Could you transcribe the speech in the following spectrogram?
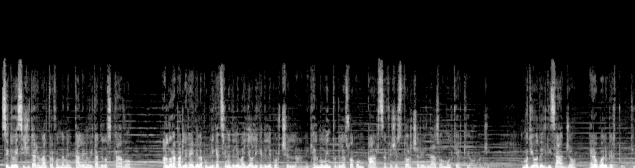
Se dovessi citare un'altra fondamentale novità dello scavo, allora parlerei della pubblicazione delle maioliche delle porcellane, che al momento della sua comparsa fece storcere il naso a molti archeologi. Il motivo del disagio era uguale per tutti.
